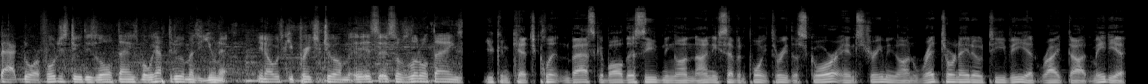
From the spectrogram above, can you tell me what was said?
backdoor, if we'll just do these little things, but we have to do them as a unit. You know, we just keep preaching to them. It's, it's those little things. You can catch Clinton basketball this evening on 97.3 The Score and streaming on Red Tornado TV at Right Media.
